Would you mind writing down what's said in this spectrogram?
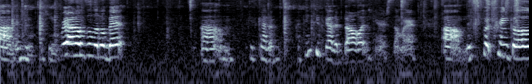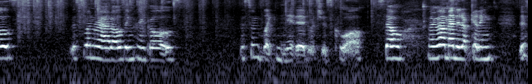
Um, and he, he rattles a little bit. Um, he's got a, I think he's got a bell in here somewhere. Um, this foot crinkles. This one rattles and crinkles. This one's like knitted, which is cool. So my mom ended up getting this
